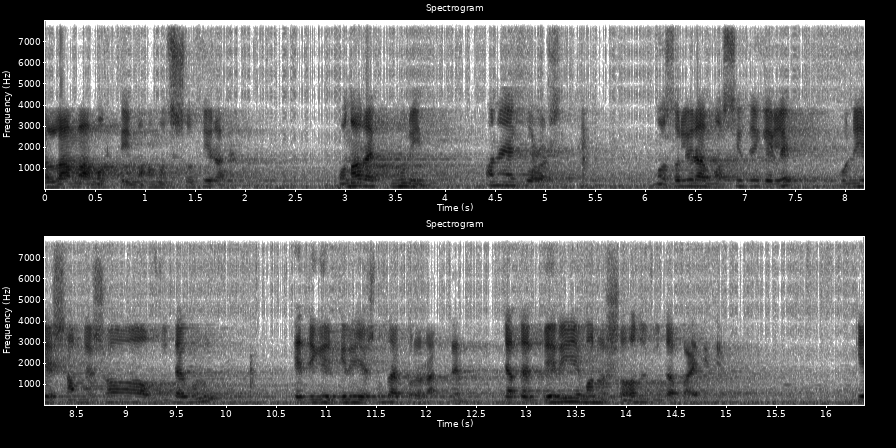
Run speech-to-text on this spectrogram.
আল্লামা মুফতি মোহাম্মদ শফি রাহেন ওনার এক মুরিদ, অনেক বড় শিক্ষিত। মুসল্লিরা মসজিদে গেলে উনি এর সামনে সব জুতাগুলো এদিকে ফিরিয়ে সোজা করে রাখতেন, যাতে বেরিয়ে মানুষ সহজে জুতা পায়ে দিতে কে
